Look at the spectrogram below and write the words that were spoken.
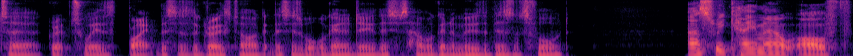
to grips with right? This is the growth target. This is what we're going to do. This is how we're going to move the business forward. As we came out of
